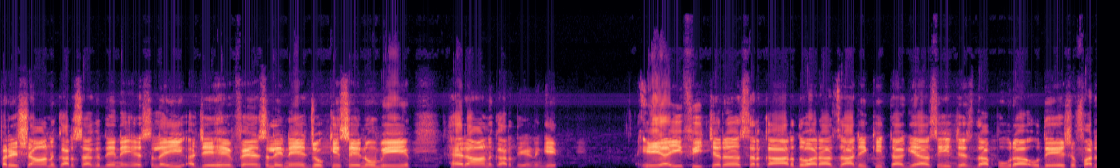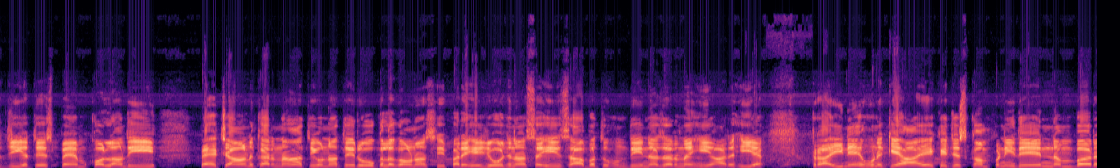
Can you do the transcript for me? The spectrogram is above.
ਪਰੇਸ਼ਾਨ ਕਰ ਸਕਦੇ ਨੇ, ਇਸ ਲਈ ਅਜਿਹੇ ਫੈਸਲੇ ਨੇ ਜੋ ਕਿਸੇ ਨੂੰ ਵੀ ਹੈਰਾਨ ਕਰ ਦੇਣਗੇ। AI ਫੀਚਰ ਸਰਕਾਰ ਦੁਆਰਾ ਜਾਰੀ ਕੀਤਾ ਗਿਆ ਸੀ, ਜਿਸ ਦਾ ਪੂਰਾ ਉਦੇਸ਼ ਫਰਜ਼ੀ ਅਤੇ ਸਪੈਮ ਕਾਲਾਂ ਦੀ ਪਹਿਚਾਣ ਕਰਨਾ ਅਤੇ ਉਹਨਾਂ ਤੇ ਰੋਕ ਲਗਾਉਣਾ ਸੀ, ਪਰ ਇਹ ਯੋਜਨਾ ਸਹੀ ਸਾਬਤ ਹੁੰਦੀ ਨਜ਼ਰ ਨਹੀਂ ਆ ਰਹੀ ਹੈ। ਟਰਾਈ ਨੇ ਹੁਣ ਕਿਹਾ ਹੈ ਕਿ ਜਿਸ ਕੰਪਨੀ ਦੇ ਨੰਬਰ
